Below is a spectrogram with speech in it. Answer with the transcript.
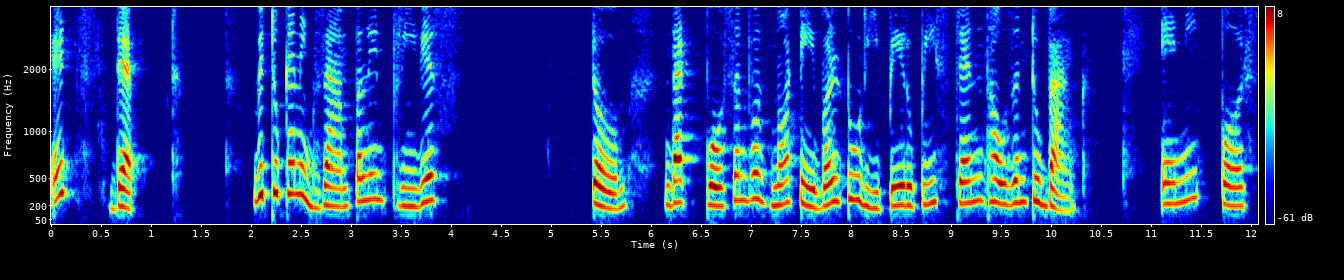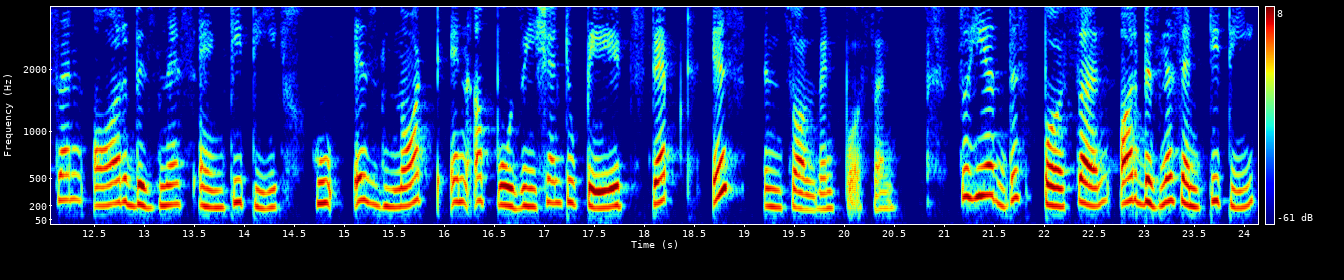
its debt we took an example in previous term that person was not able to repay rupees 10000 to bank. Any person or business entity who is not in a position to pay its debt is insolvent person. So here this person or business entity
